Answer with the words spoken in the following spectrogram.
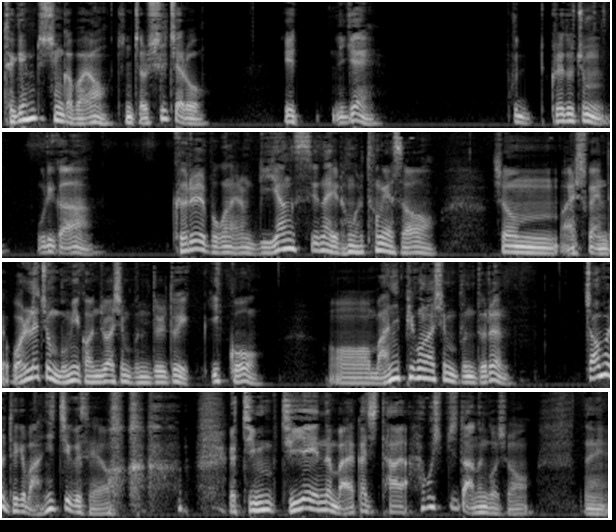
되게 힘드신가 봐요. 진짜로, 실제로. 이, 이게, 그, 그래도 좀 우리가 글을 보거나 이런 뉘앙스나 이런 걸 통해서 좀 알 수가 있는데, 원래 좀 몸이 건조하신 분들도 있, 있고, 어, 많이 피곤하신 분들은 점을 되게 많이 찍으세요. 뒤, 뒤에 있는 말까지 다 하고 싶지도 않은 거죠. 네.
